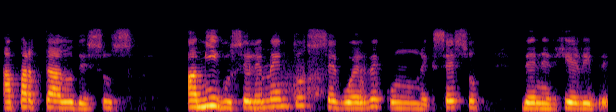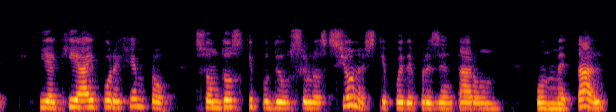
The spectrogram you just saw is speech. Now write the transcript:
apartado de sus amigos elementos se vuelve con un exceso de energía libre. Y aquí hay, por ejemplo, son dos tipos de oscilaciones que puede presentar un, un metal.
